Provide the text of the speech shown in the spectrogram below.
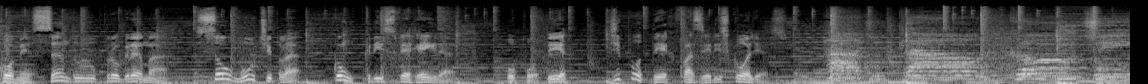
Começando o programa Sou Múltipla com Cris Ferreira. O poder de poder fazer escolhas. Rádio Cloud Coaching.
